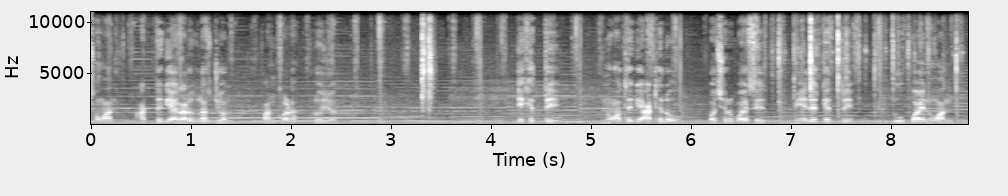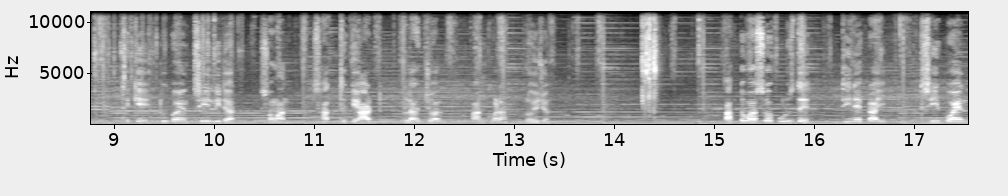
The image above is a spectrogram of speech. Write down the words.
সমান আট থেকে এগারো গ্লাস জল পান করা প্রয়োজন। এক্ষেত্রে ন থেকে আঠেরো বছর বয়সের মেয়েদের ক্ষেত্রে টু পয়েন্ট ওয়ান থেকে টু পয়েন্ট থ্রি লিটার সমান সাত থেকে আট গ্লাস জল পান করা প্রয়োজন। প্রাপ্তবয়স্ক পুরুষদের দিনে প্রায় থ্রি পয়েন্ট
